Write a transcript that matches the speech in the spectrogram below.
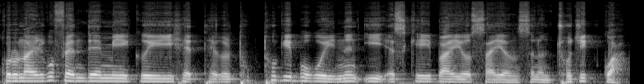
코로나19 팬데믹의 혜택을 톡톡히 보고 있는 이 SK바이오사이언스는 조직과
